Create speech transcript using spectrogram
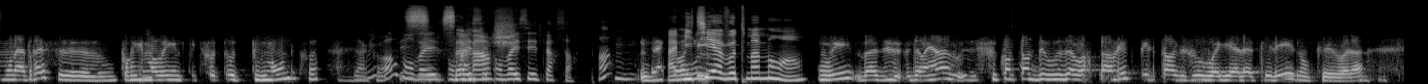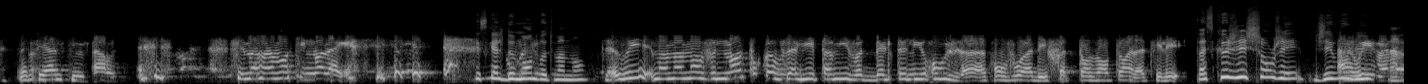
a mon adresse, euh, vous pourriez m'envoyer une petite photo de tout le monde, quoi. D'accord, Oui, bon, on, va, on, ça va essayer, marche. on va essayer de faire ça. Hein. Amitié à votre maman. Hein. Oui, bah de, de rien. Je suis contente de vous avoir parlé depuis le temps que je vous voyais à la télé, donc euh, voilà. Là, c'est Anne qui me parle. c'est ma maman qui demande. à- Qu'est-ce qu'elle demande, votre maman? Oui, ma maman vous demande pourquoi vous aviez pas mis votre belle tenue rouge qu'on voit des fois de temps en temps à la télé. Parce que j'ai changé, j'ai voulu. Ah oui, voilà.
